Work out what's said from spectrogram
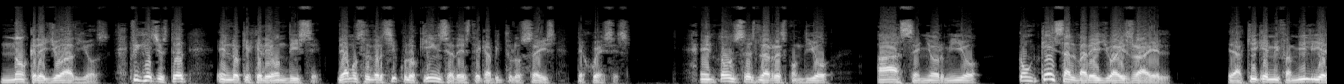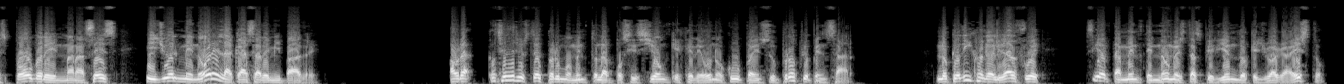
no creyó a Dios. Fíjese usted en lo que Gedeón dice. Veamos el versículo 15 de este capítulo 6 de jueces. Entonces le respondió, Ah, Señor mío, ¿con qué salvaré yo a Israel? He aquí que mi familia es pobre en Manasés y yo el menor en la casa de mi padre. Ahora, considere usted por un momento la posición que Gedeón ocupa en su propio pensar. Lo que dijo en realidad fue, Ciertamente no me estás pidiendo que yo haga esto.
